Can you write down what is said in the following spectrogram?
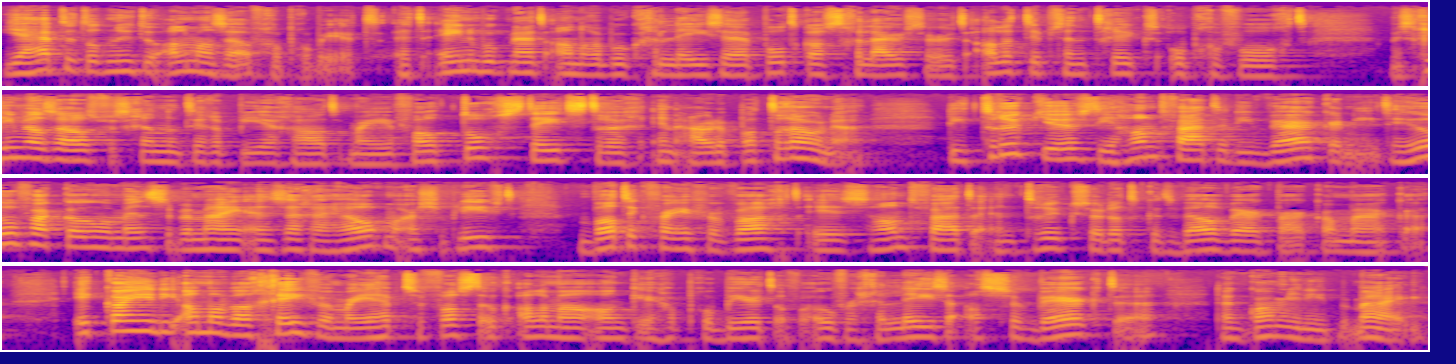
Je hebt het tot nu toe allemaal zelf geprobeerd. Het ene boek naar het andere boek gelezen, podcast geluisterd, alle tips en tricks opgevolgd. misschien wel zelfs verschillende therapieën gehad, maar je valt toch steeds terug in oude patronen. Die trucjes, die handvaten, die werken niet. Heel vaak komen mensen bij mij en zeggen: Help me alsjeblieft. Wat ik van je verwacht is handvaten en trucs, zodat ik het wel werkbaar kan maken. Ik kan je die allemaal wel geven, maar je hebt ze vast ook allemaal al een keer geprobeerd of over gelezen. Als ze werkten, dan kwam je niet bij mij.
